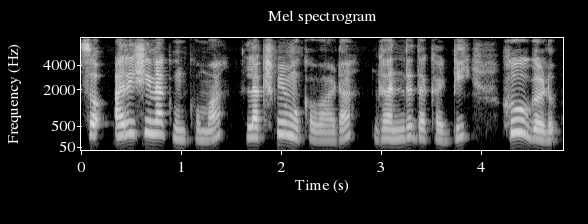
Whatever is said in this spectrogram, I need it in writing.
ಸೊ, ಅರಿಶಿನ ಕುಂಕುಮ ಲಕ್ಷ್ಮಿ ಮುಖವಾಡ, ಗಂಧದ ಕಡ್ಡಿ, ಹೂಗಳು.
